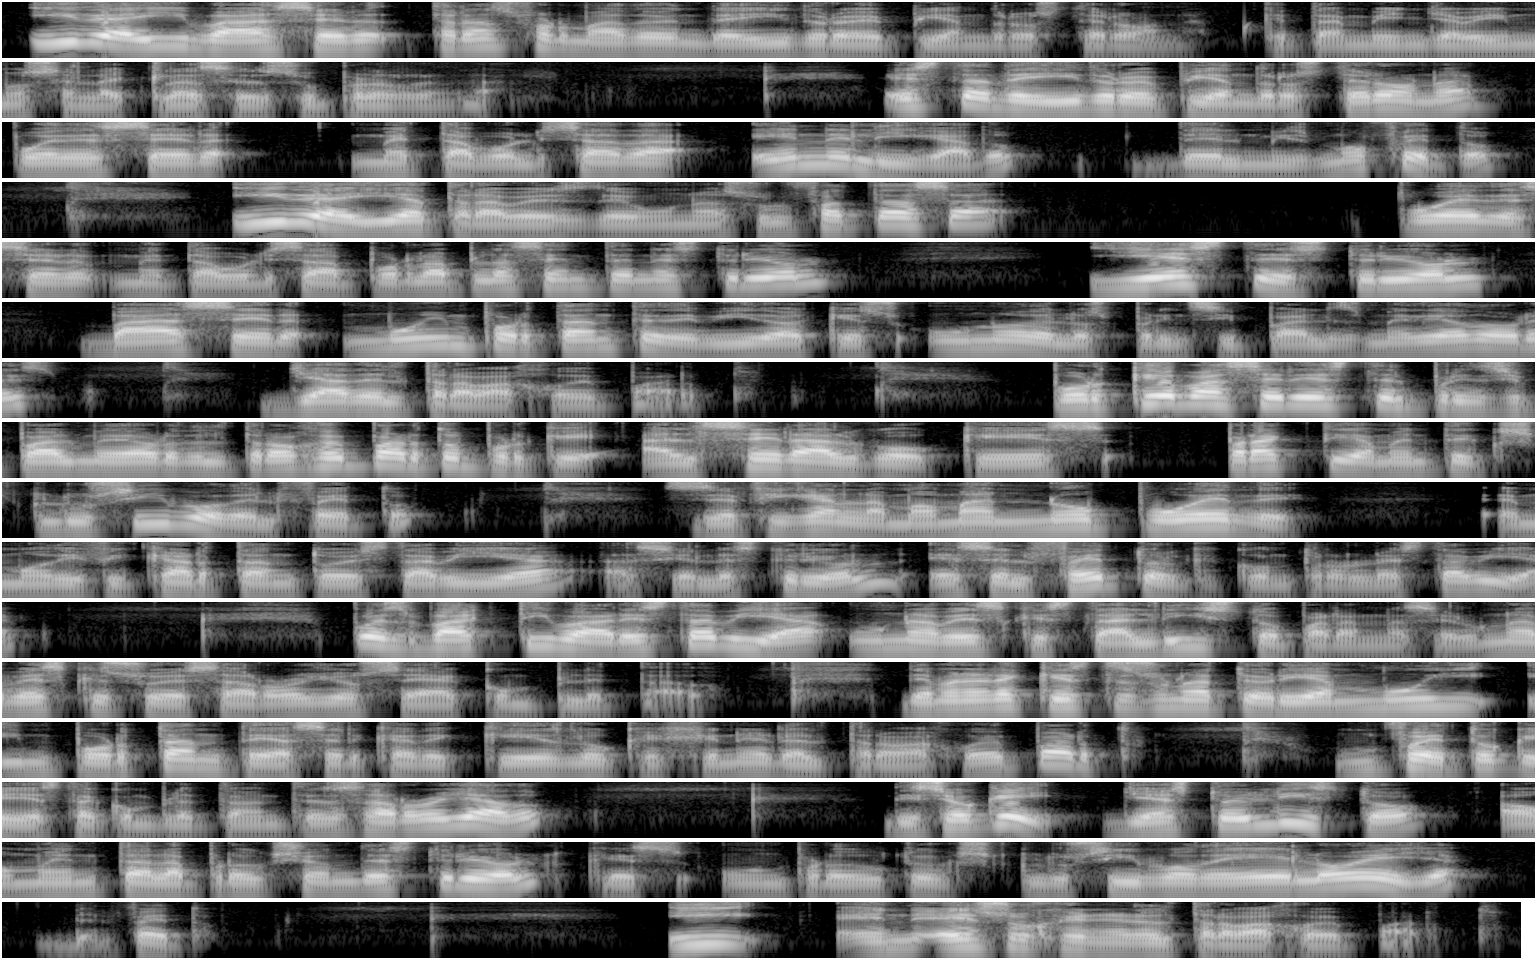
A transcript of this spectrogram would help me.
y de ahí va a ser transformado en dehidroepiandrosterona, que también ya vimos en la clase de suprarrenal. Esta dehidroepiandrosterona puede ser metabolizada en el hígado del mismo feto y de ahí a través de una sulfatasa puede ser metabolizada por la placenta en estriol y este estriol va a ser muy importante debido a que es uno de los principales mediadores ya del trabajo de parto. ¿Por qué va a ser este el principal mediador del trabajo de parto? Porque al ser algo que es prácticamente exclusivo del feto, si se fijan, la mamá no puede eh, modificar tanto esta vía hacia el estriol, es el feto el que controla esta vía, pues va a activar esta vía una vez que está listo para nacer, una vez que su desarrollo se ha completado. De manera que esta es una teoría muy importante acerca de qué es lo que genera el trabajo de parto. Un feto que ya está completamente desarrollado, dice, ok, ya estoy listo, aumenta la producción de estriol, que es un producto exclusivo de él o ella, del feto, y en eso genera el trabajo de parto.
